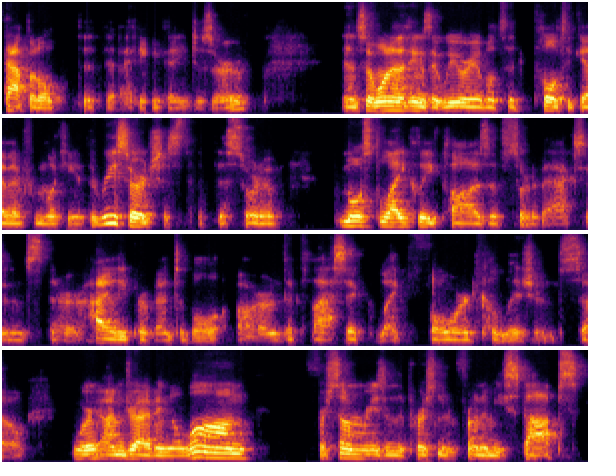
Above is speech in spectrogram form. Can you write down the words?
capital that, that I think they deserve. And so one of the things that we were able to pull together from looking at the research is that this sort of most likely cause of sort of accidents that are highly preventable are the classic like forward collisions. So I'm driving along, for some reason the person in front of me stops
